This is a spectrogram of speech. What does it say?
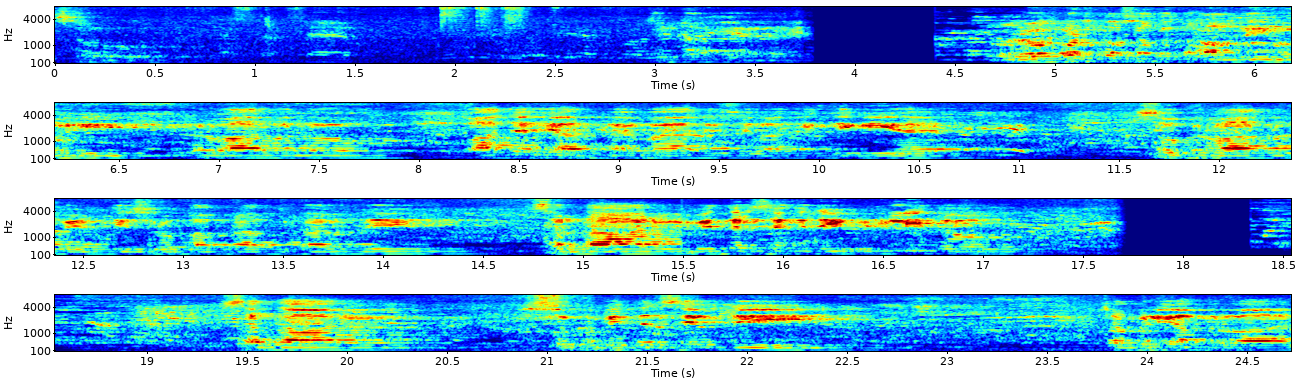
ਸੋ ਜਿਹੜਾ ਹੈ ਰੋਪੜ ਤੋਂ ਸੰਗਤ ਆਉਂਦੀ ਹੋਈ ਪਰਿਵਾਰ ਵੱਲੋਂ 5000 ਰੁਪਏ ਮਾਇਆ ਦੀ ਸੇਵਾ ਕੀਤੀ ਗਈ ਹੈ। ਸੋ ਪਰਿਵਾਰ ਨੂੰ ਬੇਨਤੀ ਸਰੋਪਾ ਪ੍ਰਾਪਤ ਕਰਨ ਦੀ ਸਰਦਾਰ ਵਿੰਦਰ ਸਿੰਘ ਜੀ ਇਟਲੀ ਤੋਂ ਸਰਦਾਰ ਸੁਖਵਿੰਦਰ ਸਿੰਘ ਜੀ ਚੰਬਲੀਆ ਪਰਿਵਾਰ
